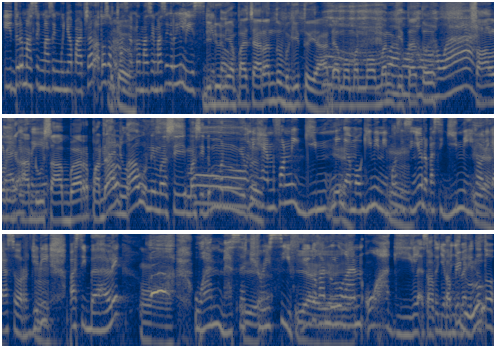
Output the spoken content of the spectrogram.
either masing-masing punya pacar atau sama Betul. masing-masing rilis Di gitu. dunia pacaran tuh begitu ya. Ada momen-momen kita wah, tuh wah, wah. saling Itu adu sih. sabar. Padahal Aduh. tahu nih masih masih demen Oh, gitu. Nih handphone nih gini, nih Iya. nggak mau gini nih posisinya udah pasti gini kalau Iya. di kasur. Jadi pasti balik, Oh. wah, one message Iya. received Iya, gitu kan iya, dulu iya. kan. Wah gila satu jam tapi itu dulu- tuh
